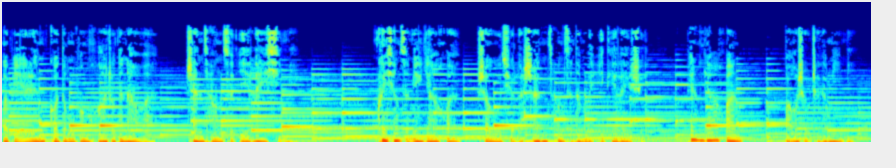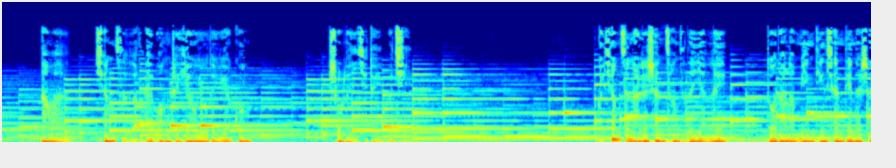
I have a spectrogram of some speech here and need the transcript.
和别人过洞房花烛的那晚，山苍子以泪洗面。桂香子命丫鬟收取了山苍子的每一滴泪水，便让丫鬟保守这个秘密。那晚，香子还望着悠悠的月光。说了一句对不起。桂香子拿着山苍子的眼泪，躲到了酩酊山巅的山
